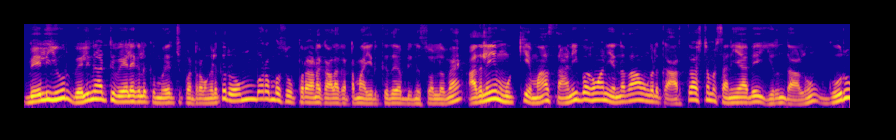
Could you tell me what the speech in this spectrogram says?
வெளியூர் வெளிநாட்டு வேலைகளுக்கு முயற்சி பண்ணுறவங்களுக்கு ரொம்ப ரொம்ப சூப்பரான காலகட்டமாக இருக்குது அப்படின்னு சொல்லுவேன். அதுலேயும் முக்கியமாக சனி பகவான் என்னதான் உங்களுக்கு அர்த்தாஷ்டம சனியாகவே இருந்தாலும் குரு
